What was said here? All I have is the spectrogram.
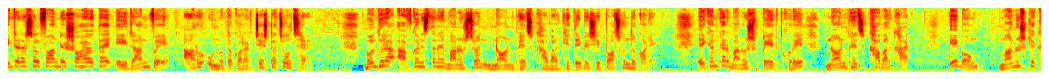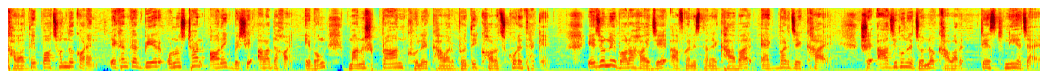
ইন্টারন্যাশনাল ফান্ডের সহায়তায় এই রানওয়ে আরও উন্নত করার চেষ্টা চলছে। বন্ধুরা, আফগানিস্তানের মানুষজন নন ভেজ খাবার খেতে বেশি পছন্দ করে। এখানকার মানুষ পেট ভরে নন ভেজ খাবার খায় এবং মানুষকে খাওয়াতে পছন্দ করেন। এখানকার বিয়ের অনুষ্ঠান অনেক বেশি আলাদা হয় এবং মানুষ প্রাণ খুলে খাওয়ার প্রতি খরচ করে থাকে। এজন্যই বলা হয় যে আফগানিস্তানের খাবার একবার যে খায়, সে আজীবনের জন্য খাবার টেস্ট নিয়ে যায়।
